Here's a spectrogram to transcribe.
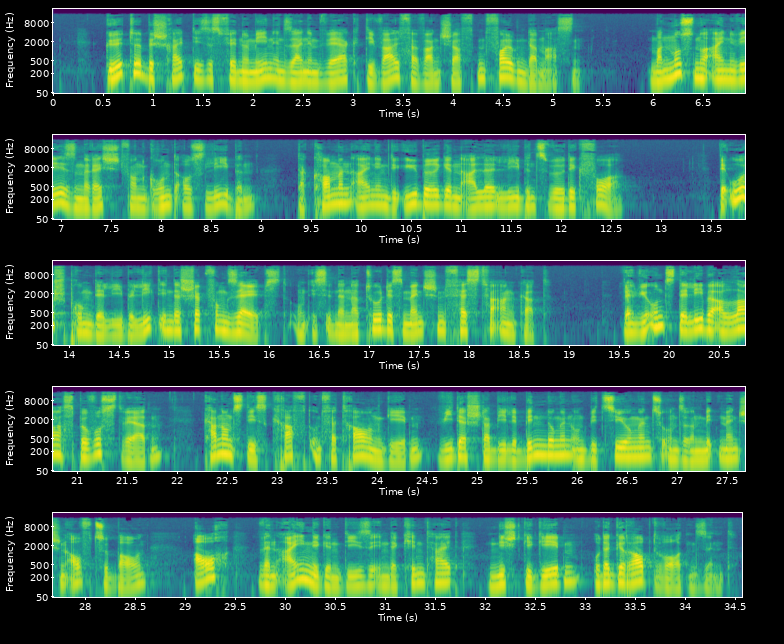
Goethe beschreibt dieses Phänomen in seinem Werk Die Wahlverwandtschaften folgendermaßen. Man muss nur ein Wesen recht von Grund aus lieben, da kommen einem die übrigen alle liebenswürdig vor. Der Ursprung der Liebe liegt in der Schöpfung selbst und ist in der Natur des Menschen fest verankert. Wenn wir uns der Liebe Allahs bewusst werden, kann uns dies Kraft und Vertrauen geben, wieder stabile Bindungen und Beziehungen zu unseren Mitmenschen aufzubauen, auch wenn einigen diese in der Kindheit nicht gegeben oder geraubt worden sind.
